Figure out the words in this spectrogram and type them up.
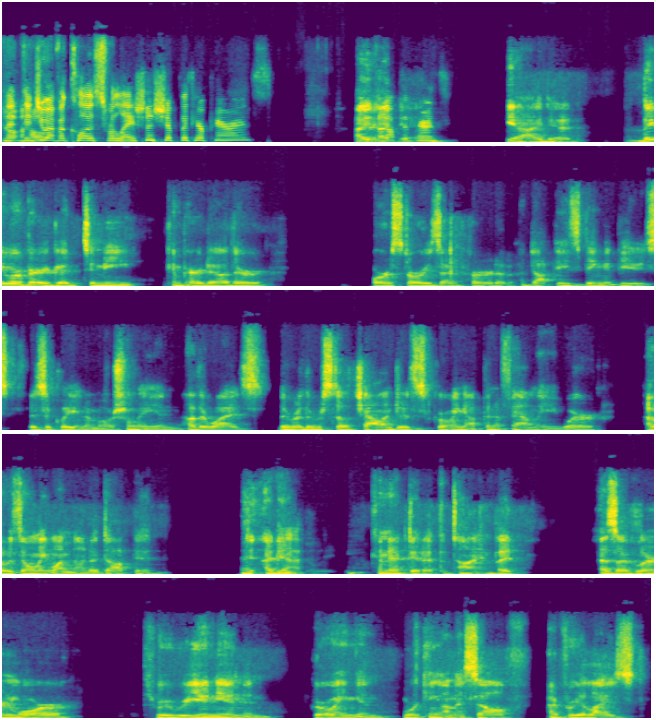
How, did you have a close relationship with your parents? I, your adopted I parents? Yeah, I did. They were very good to me compared to other horror stories I've heard of adoptees being abused physically and emotionally and otherwise. There were there were still challenges growing up in a family where I was the only one not adopted. I didn't yeah it at the time. But as I've learned more through reunion and growing and working on myself, I've realized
